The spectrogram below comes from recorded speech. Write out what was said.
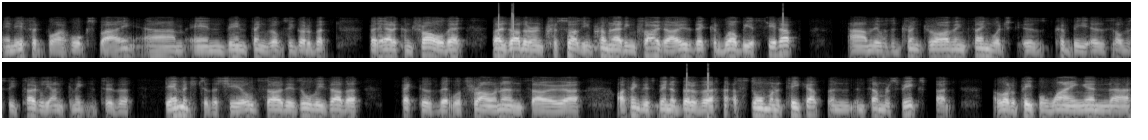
and effort by Hawke's Bay, um, and then things obviously got a bit bit out of control. That those other slightly incriminating photos that could well be a setup. Um, there was a drink driving thing, which is could be is obviously totally unconnected to the damage to the shield. So there's all these other factors that were thrown in. So uh, I think there's been a bit of a, a storm in a teacup in, in some respects, but a lot of people weighing in uh,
